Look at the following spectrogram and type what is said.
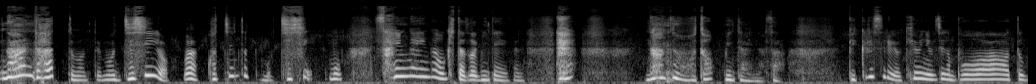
なんだって思って、もう地震よ。まあ、こっちにとってもう地震、もう災害が起きたぞみたいな感じ。え？何の音？みたいなさ。びっくりするよ。急にうちがボワーっと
